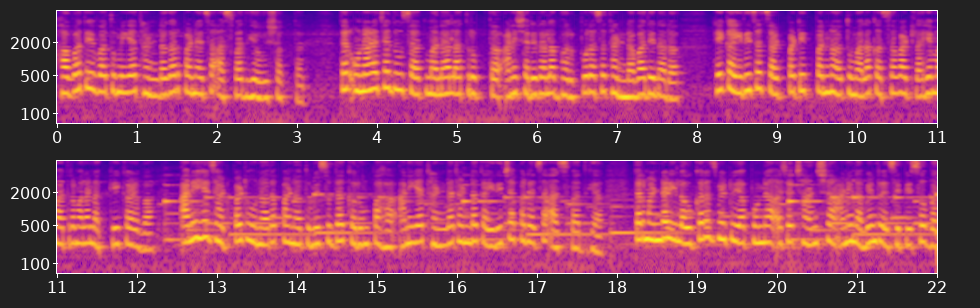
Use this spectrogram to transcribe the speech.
हवं तेव्हा तुम्ही या थंडगार पाण्याचा आस्वाद घेऊ शकतात. तर उन्हाळ्याच्या दिवसात मनाला तृप्त आणि शरीराला भरपूर असं थंडावा देणारं हे कैरीचं चटपटीत पन्ह तुम्हाला कसं वाटलं हे मात्र मला नक्की कळवा. आणि हे झटपट होणारं पन्ह तुम्ही सुद्धा करून पहा आणि या थंड थंड कैरीच्या पाण्याचा आस्वाद घ्या. तर मंडळी लवकरच भेटूया पुन्हा अशा छानशा आणि नवीन रेसिपीसोबत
